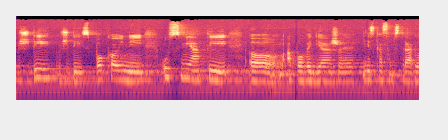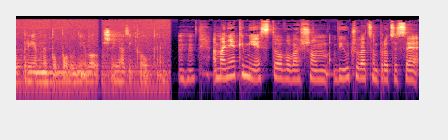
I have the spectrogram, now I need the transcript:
vždy, vždy spokojní, usmiatí a povedia, že dneska som strávil príjemné popoludne vo vašej jazykovke. Uh-huh. A má nejaké miesto vo vašom vyučovacom procese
